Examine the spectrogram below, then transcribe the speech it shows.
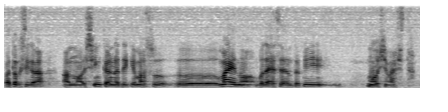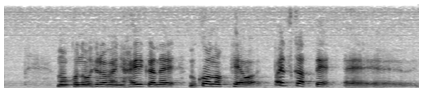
私があの新刊ができます前の五代生の時に申しました。もうこのお広間に入りかない向こうの部屋をいっぱい使って、えー、いっ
